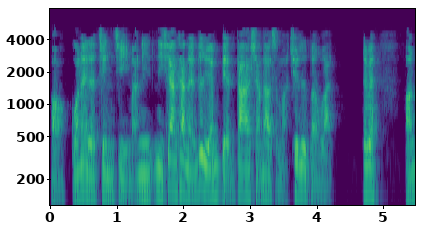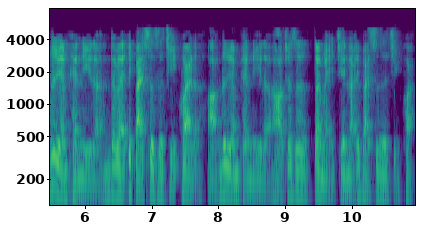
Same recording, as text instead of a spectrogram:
哦国内的经济嘛。你你现在看呢，日元贬，大家想到什么？去日本玩，对不对？啊，日元便宜了，对不对？一百四十几块的啊，日元便宜了啊，就是兑美金了，一百四十几块。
